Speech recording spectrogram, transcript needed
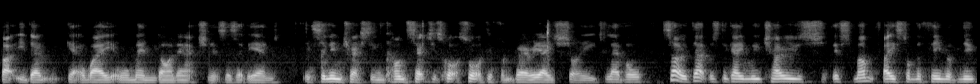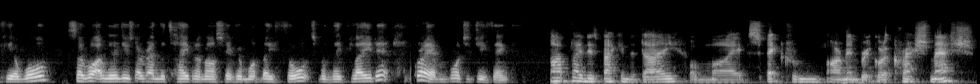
but you don't get away. All men died in action, it says at the end it's an interesting concept. It's got a sort of different variations on each level. So that was the game we chose this month based on the theme of nuclear war. So what I'm going to do is go around the table and ask everyone what they thought when they played it. Graham, what did you think? I played this back in the day on my Spectrum. I remember it got a crash smash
